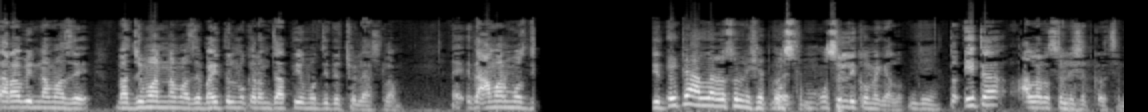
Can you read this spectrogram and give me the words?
তারাবির নামাজে বা জুমার নামাজে বাইতুল মোকারম জাতীয় মসজিদে চলে আসলাম। এটা আমার মসজিদ। এটা আল্লাহ রসুল নিষেধ করেছেন। মুসল্লি কমে গেল। তো এটা আল্লাহ রসুল নিষেধ করেছেন।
